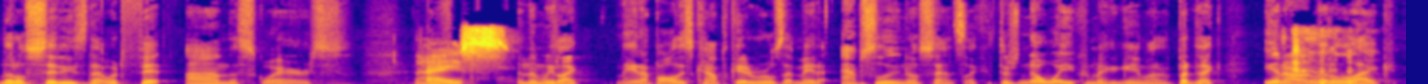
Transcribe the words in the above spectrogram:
little cities that would fit on the squares. And then- Nice. and then we like made up all these complicated rules that made absolutely no sense. Like there's no way you could make a game out of it. But like in our little like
